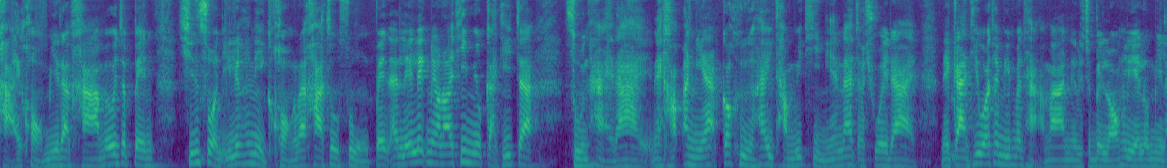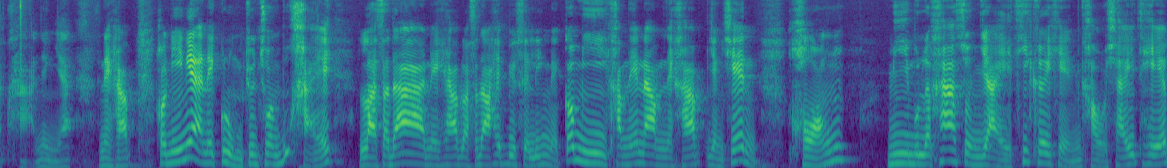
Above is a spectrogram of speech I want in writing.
ขายของมีราคา ไม่ว่าจะเป็นชิ้นส่วนอิเล็กทรอนิกส์ของราคาสูงๆ เป็นอันเล็กๆน้อยๆที่มีโอกาสที่จะสูญหายได้นะครับ อันนี้ก็คือให้ทำวิธีนี้น่าจะช่วยได้ ในการที่ว่าถ้ามีปัญหามาเนี่ยเราจะไปร้องเรียนเรามีหลักฐานอย่างเงี้ยนะครับ คราวนี้เนี่ยในกลุ่มชุมชนผู้ขาย Lazada นะครับ Lazada Happy Selling เนี่ยก็มีคำแนะนำนะครับ อย่างเช่นของมีมูลค่าส่วนใหญ่ที่เคยเห็นเขาใช้เทป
